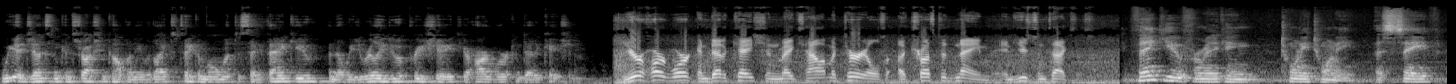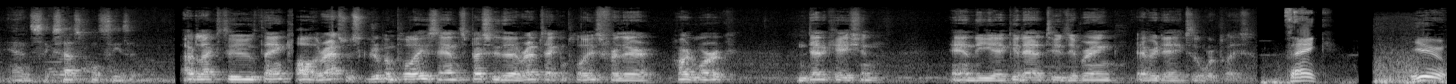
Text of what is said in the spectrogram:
We at Jensen Construction Company would like to take a moment to say thank you and that we really do appreciate your hard work and dedication. Your hard work and dedication makes Hallett Materials a trusted name in Houston, Texas. Thank you for making 2020 a safe and successful season. I would like to thank all the Rasmussen Group employees and especially the RevTech employees for their hard work and dedication and the uh, good attitudes they bring every day to the workplace. Thank you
